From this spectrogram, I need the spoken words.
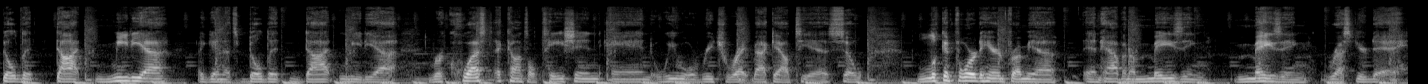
buildit.media. Again, that's buildit.media. Request a consultation and we will reach right back out to you. So, looking forward to hearing from you and have an amazing, amazing rest of your day.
